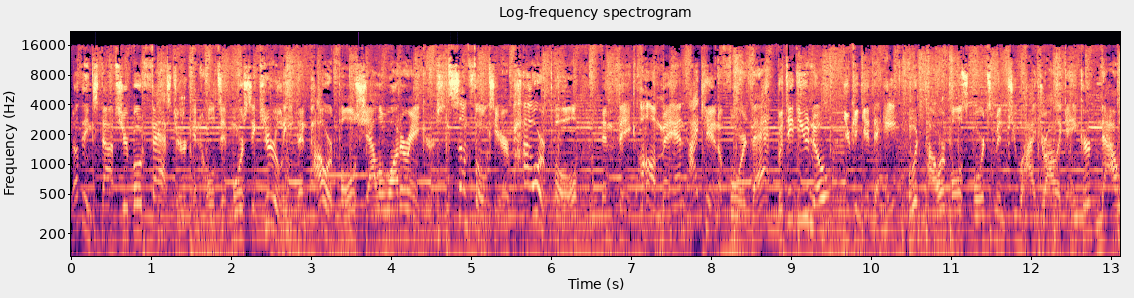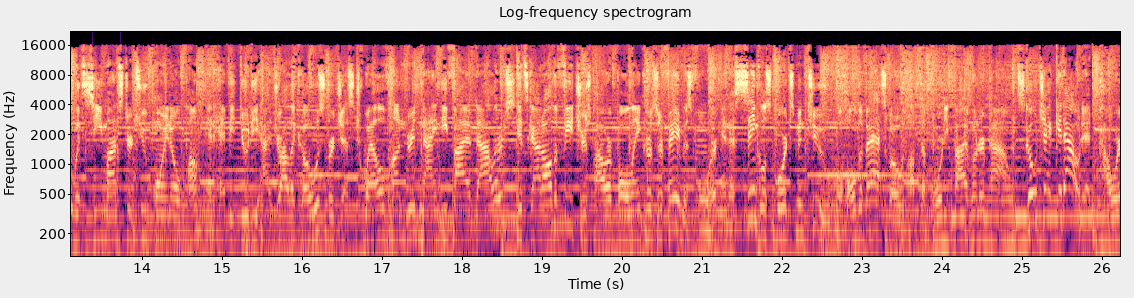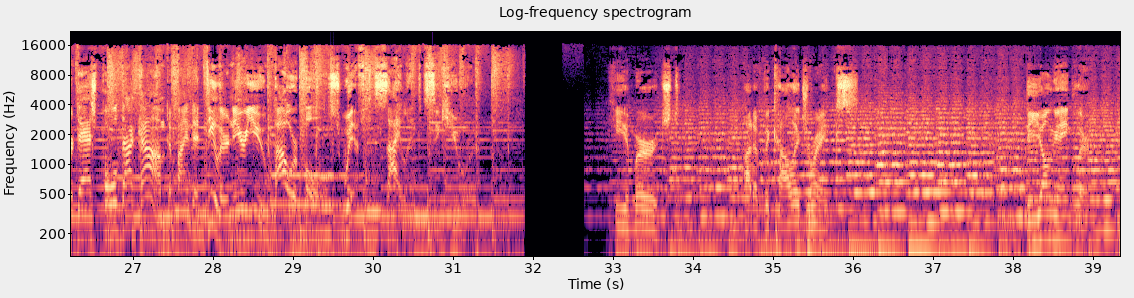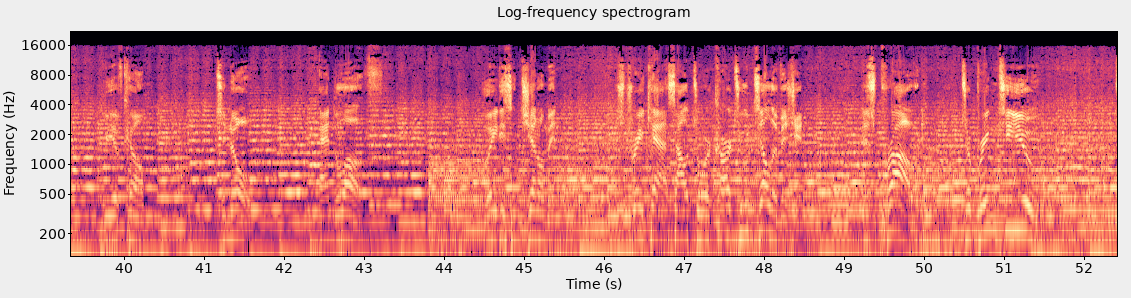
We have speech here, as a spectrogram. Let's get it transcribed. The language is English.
Nothing stops your boat faster and holds it more securely than Power Pole shallow water anchors. Some folks hear Power Pole and think, oh man, I can't afford that. But did you know you can get the 8 foot Power Pole Sportsman 2 hydraulic anchor now with Sea Monster 2.0 pump and heavy duty hydraulic hose for just $1,295? It's got all the features Power Pole anchors are famous for, and a single Sportsman 2 will hold a bass boat up to 4,500 pounds. Go check it out at power-pole.com to find a dealer near you. Power Pole, swift, silent, secure. He emerged out of the college ranks. The young angler we have come to know and love. Ladies and gentlemen, Straycast Outdoor Cartoon Television is proud to bring to you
